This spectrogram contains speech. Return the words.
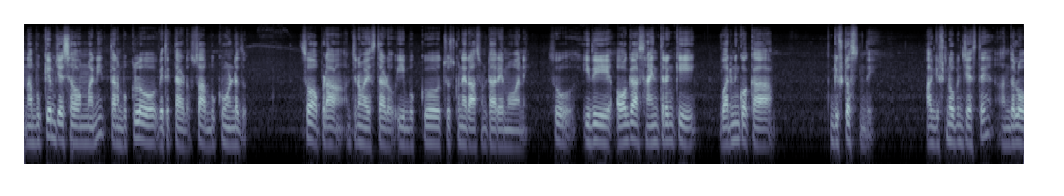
నా బుక్ ఏం చేసావమ్మ అని తన బుక్లో వెతుకుతాడు. సో ఆ బుక్ ఉండదు. సో అప్పుడు అంచనా వేస్తాడు ఈ బుక్ చూసుకునే రాసుంటారేమో అని. సో ఇది అవగా సాయంత్రంకి వరుణ్కి ఒక గిఫ్ట్ వస్తుంది. ఆ గిఫ్ట్ని ఓపెన్ చేస్తే అందులో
